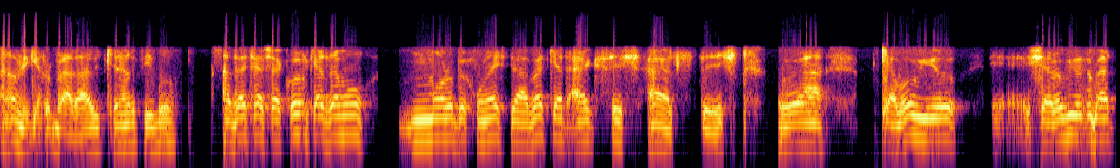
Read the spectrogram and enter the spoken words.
همدیگه رو بغل کردیم و ازش تشکر کردم و ما رو به خونهش دعوت کرد. عکسش هستش و کبابی و شرابی رو بعد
